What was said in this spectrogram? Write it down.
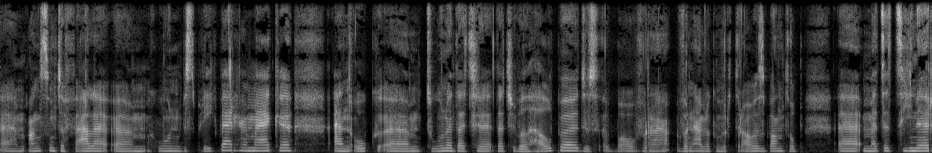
um, angst om te falen um, gewoon bespreekbaar gaan maken. En ook tonen dat je, dat je wil helpen. Dus bouw voorna voornamelijk een vertrouwensband op uh, met de tiener.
